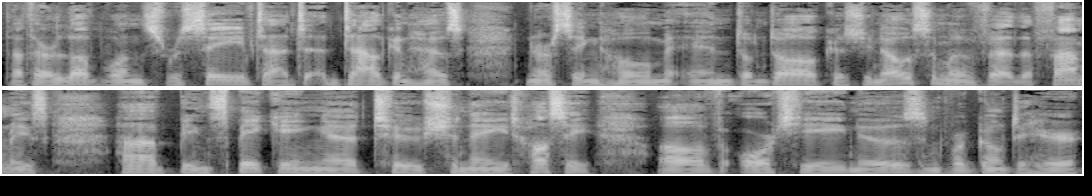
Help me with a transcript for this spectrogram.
that their loved ones received at Dealgan House Nursing Home in Dundalk. As you know, some of uh, the families have been speaking uh, to Sinead Hussey of RTE News, and we're going to hear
